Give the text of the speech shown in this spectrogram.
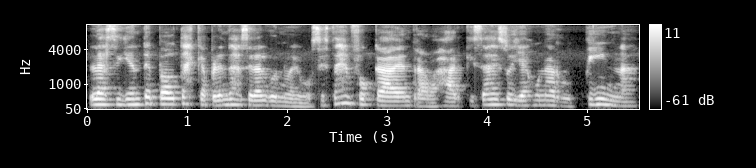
La siguiente pauta es que aprendas a hacer algo nuevo. Si estás enfocada en trabajar, quizás eso ya es una rutina,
